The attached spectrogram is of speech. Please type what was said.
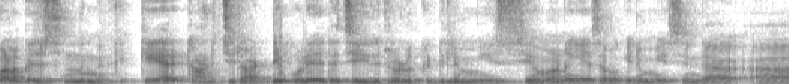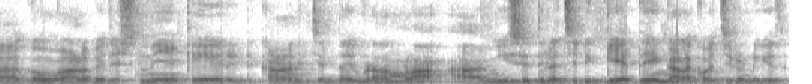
കളൊക്കെ ജസ്റ്റ് നിങ്ങൾക്ക് കയറി കാണിച്ചൊരു അടിപൊളിയായിട്ട് ചെയ്തിട്ടുള്ള കിട്ടിയ മ്യൂസിയമാണ് കേസ് നമുക്കൊരു മ്യൂസിയത്തിന്റെ അകങ്ങളൊക്കെ ജസ്റ്റ് ഞാൻ കയറിയിട്ട് കാണിച്ചിട്ടുണ്ട് ഇവിടെ നമ്മളെ മ്യൂസിയത്തിൽ വെച്ചിട്ട് ഗതയും കളൊക്കെ വെച്ചിട്ടുണ്ട് കേസ്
